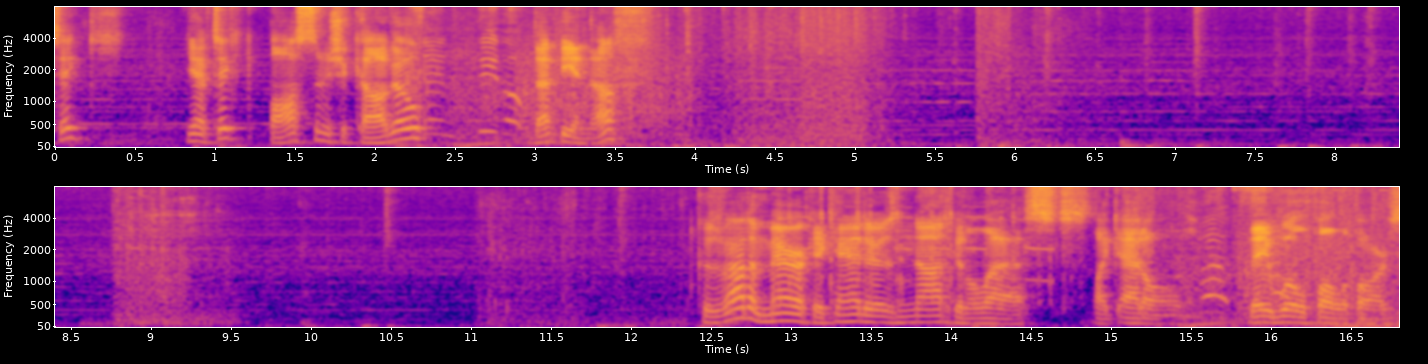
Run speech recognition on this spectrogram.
Take, yeah, take Boston and Chicago, that be enough? Because without America, Canada is not going to last, like, at all. They will fall apart.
